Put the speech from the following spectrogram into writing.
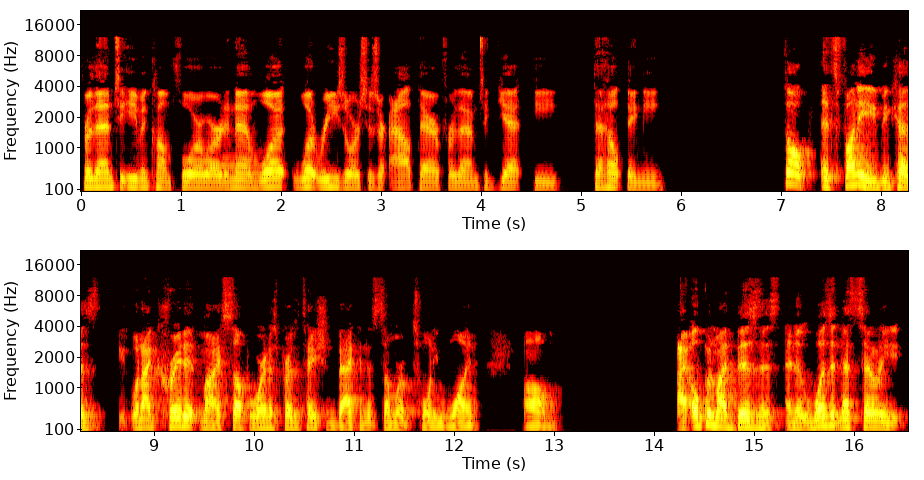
for them to even come forward, and then what what resources are out there for them to get the the help they need? So it's funny because when I created my self awareness presentation back in the summer of 21, um, I opened my business and it wasn't necessarily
